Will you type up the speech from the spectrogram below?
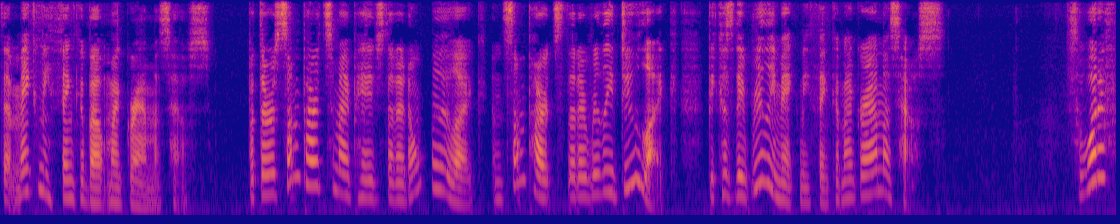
that make me think about my grandma's house. But there are some parts of my page that I don't really like, and some parts that I really do like, because they really make me think of my grandma's house. So what if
